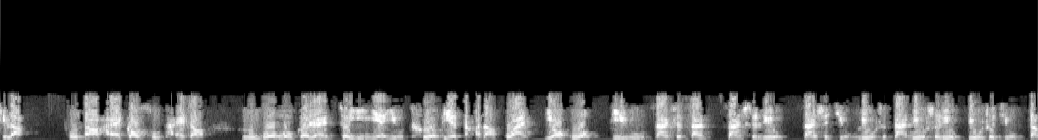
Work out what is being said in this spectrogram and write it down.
题了。菩萨还告诉台长，如果某个人这一年有特别大的关要过，比如三十三、三十六、三十九、六十三、六十六、六十九等，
